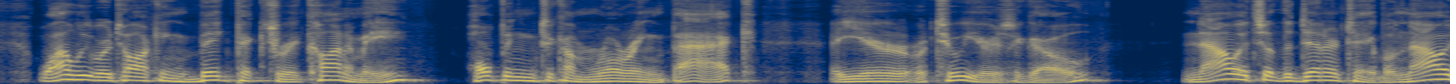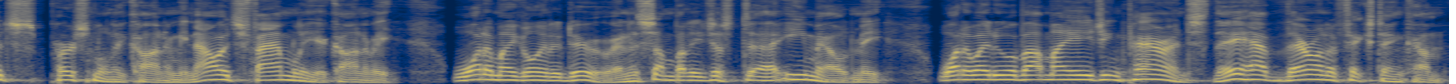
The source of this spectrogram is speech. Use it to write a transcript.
while we were talking big picture economy, hoping to come roaring back a year or two years ago, now it's at the dinner table. Now it's personal economy. Now it's family economy. What am I going to do? And somebody just uh, emailed me, what do I do about my aging parents? They have they're on a fixed income.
